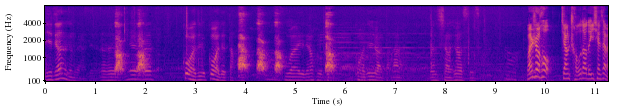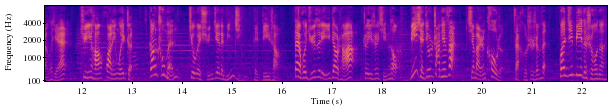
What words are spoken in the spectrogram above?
一定是这样的，呃，那个过的过的大，我一定会过，过的越大，人想想是差。完事后，将筹到的一千三百块钱去银行化零为整，刚出门就被巡街的民警给盯上了。带回局子里一调查，这一身行头明显就是诈骗犯。先把人扣着，再核实身份。关金币的时候呢，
